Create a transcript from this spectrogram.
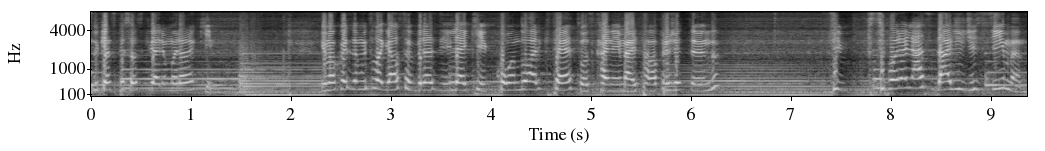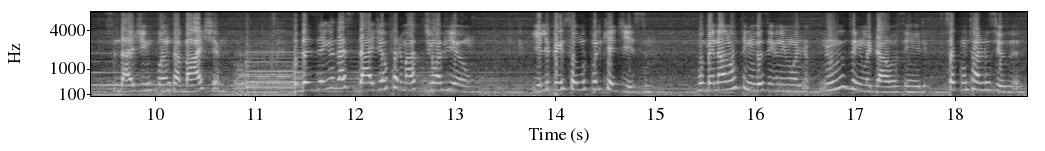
do que as pessoas que vieram morar aqui. E uma coisa muito legal sobre Brasília é que quando o arquiteto Oscar Niemeyer estava projetando, se, se for olhar a cidade de cima, cidade em planta baixa, o desenho da cidade é o formato de um avião. E ele pensou no porquê disso. Blumenau não tem um desenho nenhum, nenhum desenho legal, assim, ele só contar nos rios mesmo.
